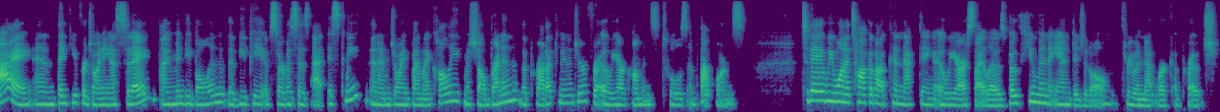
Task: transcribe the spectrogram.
Hi, and thank you for joining us today. I'm Mindy Boland, the VP of Services at ISKME, and I'm joined by my colleague, Michelle Brennan, the Product Manager for OER Commons Tools and Platforms. Today, we want to talk about connecting OER silos, both human and digital, through a network approach.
